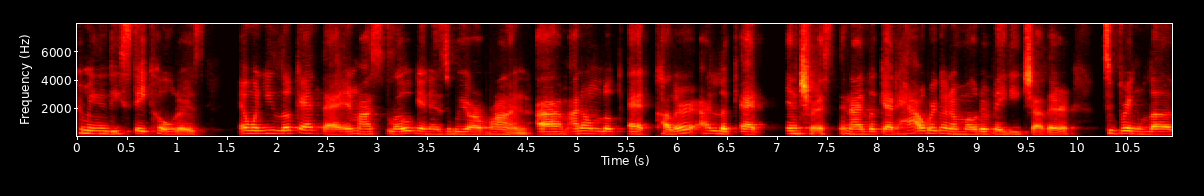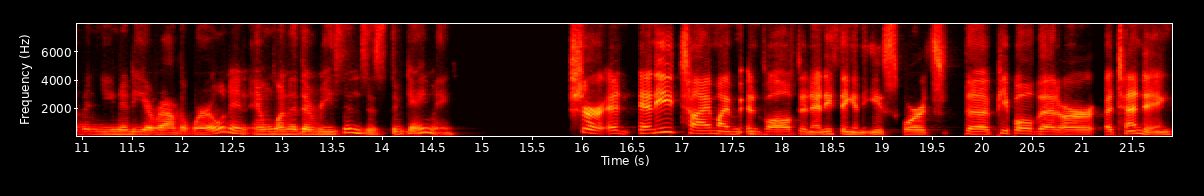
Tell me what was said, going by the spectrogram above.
community stakeholders. And when you look at that, and my slogan is "We are run." Um, I don't look at color; I look at interest, and I look at how we're going to motivate each other to bring love and unity around the world. And and one of the reasons is through gaming. Sure. And anytime I'm involved in anything in esports, the people that are attending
